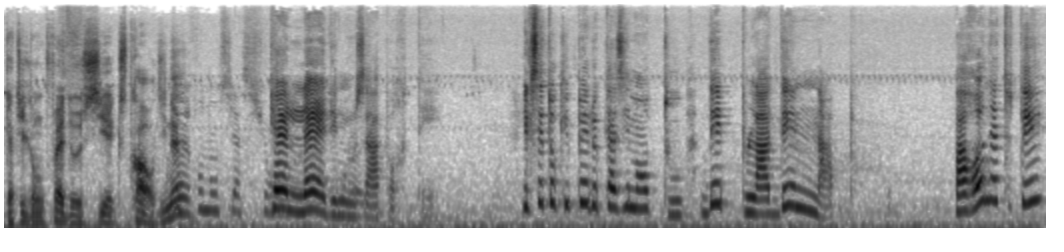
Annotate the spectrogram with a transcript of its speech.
Qu'a-t-il donc fait de si extraordinaire? Quelle aide il nous a apporté. Il s'est occupé de quasiment tout, des plats, des nappes. Par honnêteté,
